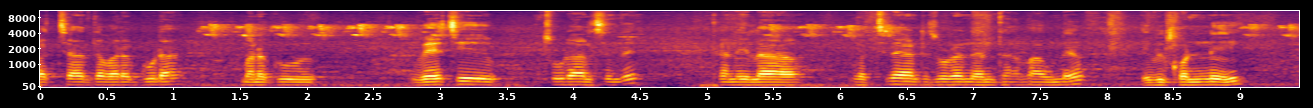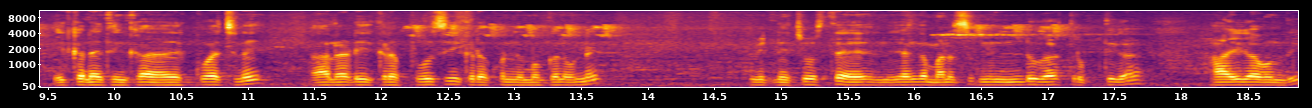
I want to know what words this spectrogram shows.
వచ్చేంత వరకు కూడా మనకు వేచి చూడాల్సిందే. కానీ ఇలా వచ్చినాయంటే చూడండి ఎంత బాగున్నాయో. ఇవి కొన్ని ఇక్కడైతే ఇంకా ఎక్కువ వచ్చినాయి. ఆల్రెడీ ఇక్కడ పూసి ఇక్కడ కొన్ని మొగ్గలు ఉన్నాయి. వీటిని చూస్తే నిజంగా మనసు నిండుగా తృప్తిగా హాయిగా ఉంది.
